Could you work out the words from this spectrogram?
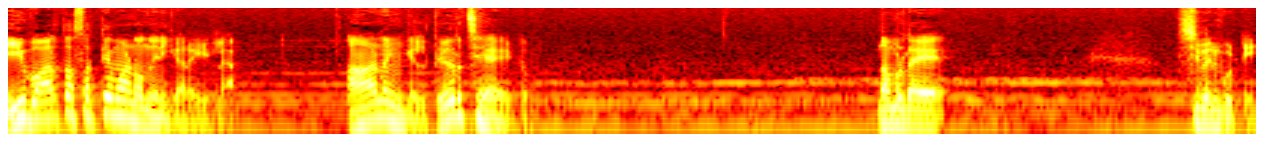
ഈ വാർത്ത സത്യമാണോ എന്ന് എനിക്കറിയില്ല. ആണെങ്കിൽ തീർച്ചയായിട്ടും നമ്മുടെ ശിവൻകുട്ടി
